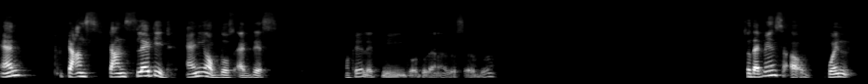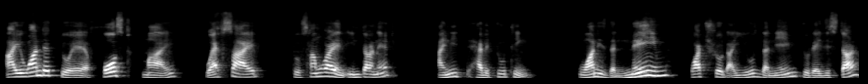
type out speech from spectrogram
and trans translate it any of those address. Okay let me go to another server. So that means uh, when i wanted to uh, host my website to somewhere in internet i need to have a two thing. One is the name what should i use the name to register?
